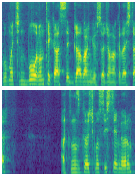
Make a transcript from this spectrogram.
Bu maçın bu oranı tekrar size birazdan göstereceğim arkadaşlar. Aklınızın karışması istemiyorum.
